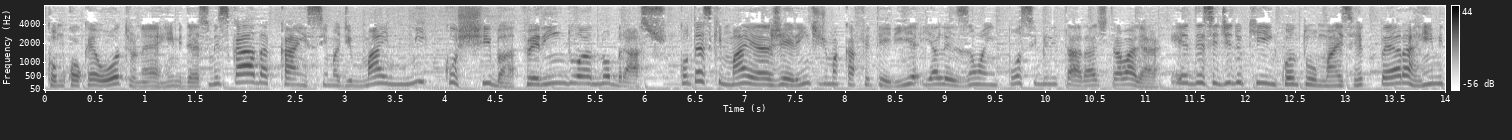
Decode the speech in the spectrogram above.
como qualquer outro, né? Rime desce uma escada, cai em cima de Mai Mikoshiba, ferindo-a no braço. Acontece que Mai é a gerente de uma cafeteria e a lesão a impossibilitará de trabalhar. É decidido que enquanto Mai se recupera, Rime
